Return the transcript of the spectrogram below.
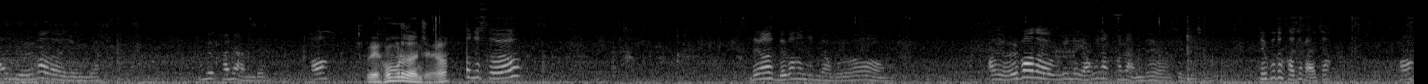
아주 열받아요, 지금 그냥. 이게 가면 안 돼. 어? 왜 홈으로 던져요? 던졌어요? 내가 내가 던졌냐고요. 아 열받아요. 우리는 야구장 가면 안 돼요. 진짜. 대구도 가지 말자. 어?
